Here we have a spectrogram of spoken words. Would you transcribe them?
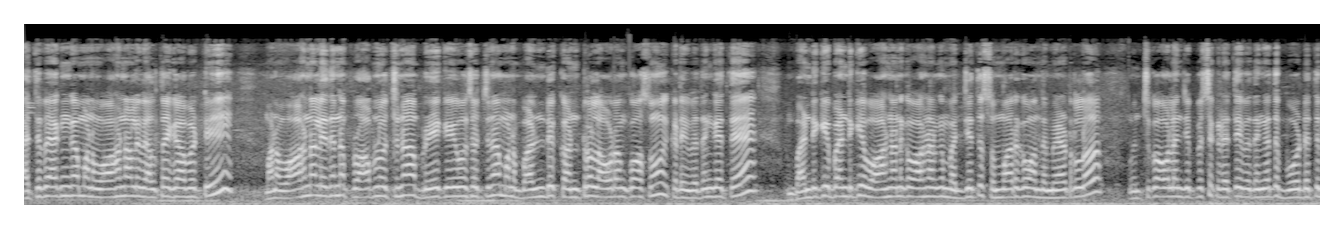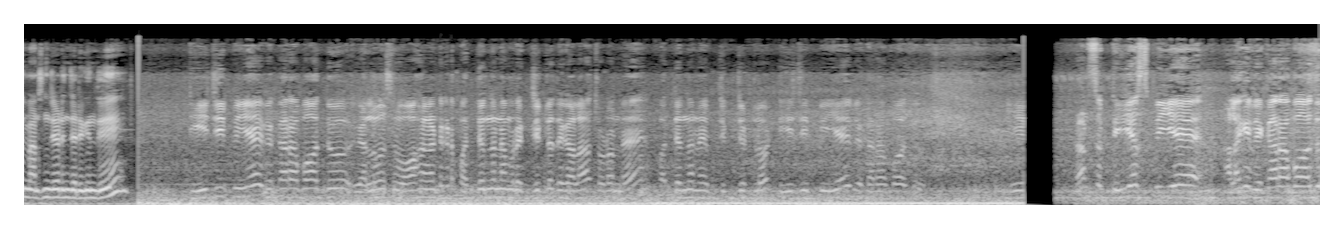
అతివేగంగా మన వాహనాలు వెళ్తాయి కాబట్టి మన వాహనాలు ఏదైనా ప్రాబ్లం వచ్చినా బ్రేక్ వేయవలసి వచ్చినా మన బండి కంట్రోల్ అవ్వడం కోసం ఇక్కడ ఈ విధంగా అయితే బండికి బండికి వాహనానికి వాహనానికి మధ్య అయితే సుమారుగా వంద మీటర్లు ఉంచుకోవాలని చెప్పేసి ఇక్కడైతే ఈ విధంగా అయితే బోర్డు అయితే మెన్షన్ చేయడం జరిగింది. టీజీపీఏ వికారాబాద్ వెళ్ళవలసిన వాహనం అంటే ఇక్కడ పద్దెనిమిది నెంబర్ ఎగ్జిట్లో దిగాల? చూడండి పద్దెనిమిది నెంబర్ ఎగ్జిట్లో టీజీపీఏ వికారాబాద్. ఫ్రెండ్స్ టిఎస్పిఏ అలాగే వికారాబాద్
